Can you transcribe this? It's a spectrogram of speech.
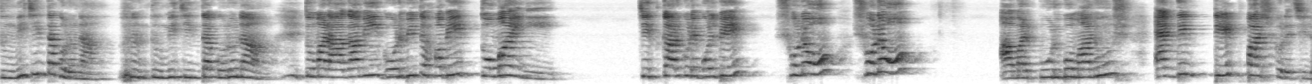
তুমি চিন্তা করো না, তুমি চিন্তা করো না, তোমার আগামী গর্বিত হবে তোমায় নিয়ে। চিৎকার করে বলবে, শোনো শোনো, আমার পূর্ব মানুষ একদিন টেট পাস করেছিল।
